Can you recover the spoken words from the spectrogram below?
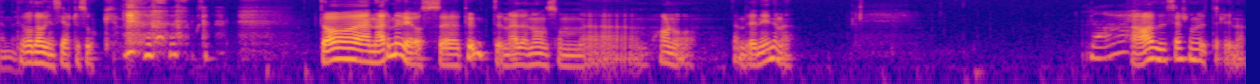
Enig. Det var dagens hjertesukk. Da nærmer vi oss eh, punktum. Er det noen som eh, har noe de brenner inne med? Nei. Ja, du ser sånn ut, Eline.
